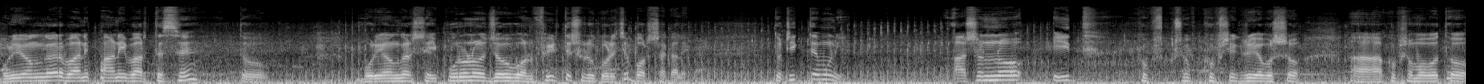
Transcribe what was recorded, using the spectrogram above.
বুড়িগঙ্গার পানি পানি বাড়তেছে, তো বুড়িগঙ্গার সেই পুরনো যৌবন ফিরতে শুরু করেছে বর্ষাকালে। তো ঠিক তেমনই আসন্ন ঈদ খুব খুব- খুব শীঘ্রই অবশ্য খুব সম্ভবত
